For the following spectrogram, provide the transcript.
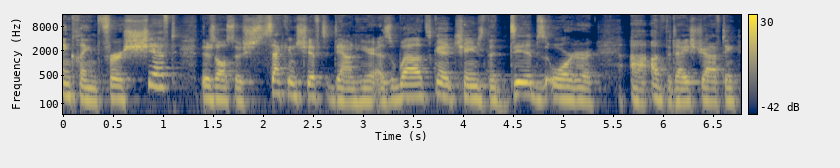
and claim first shift. There's also second shift down here as well. It's gonna change the dibs order uh, of the dice drafting.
